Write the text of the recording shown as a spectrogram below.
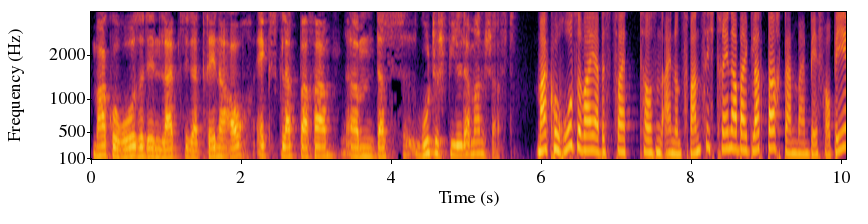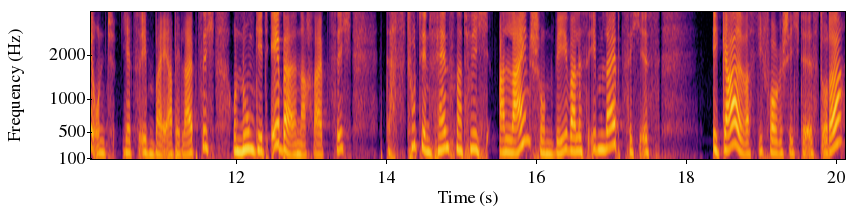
Marco Rose, den Leipziger Trainer, auch Ex-Gladbacher, ähm, das gute Spiel der Mannschaft. Marco Rose war ja bis 2021 Trainer bei Gladbach, dann beim BVB und jetzt eben bei RB Leipzig. Und nun geht Eberl nach Leipzig. Das tut den Fans natürlich allein schon weh, weil es eben Leipzig ist. Egal, was die Vorgeschichte ist, oder?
